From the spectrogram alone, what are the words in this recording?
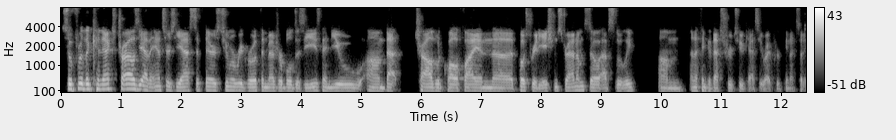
So for the Connect trials, yeah, the answer is yes. If there's tumor regrowth and measurable disease, then you um, that child would qualify in the post radiation stratum. So absolutely, um, and I think that that's true too, Cassie, right for the PNOC study.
